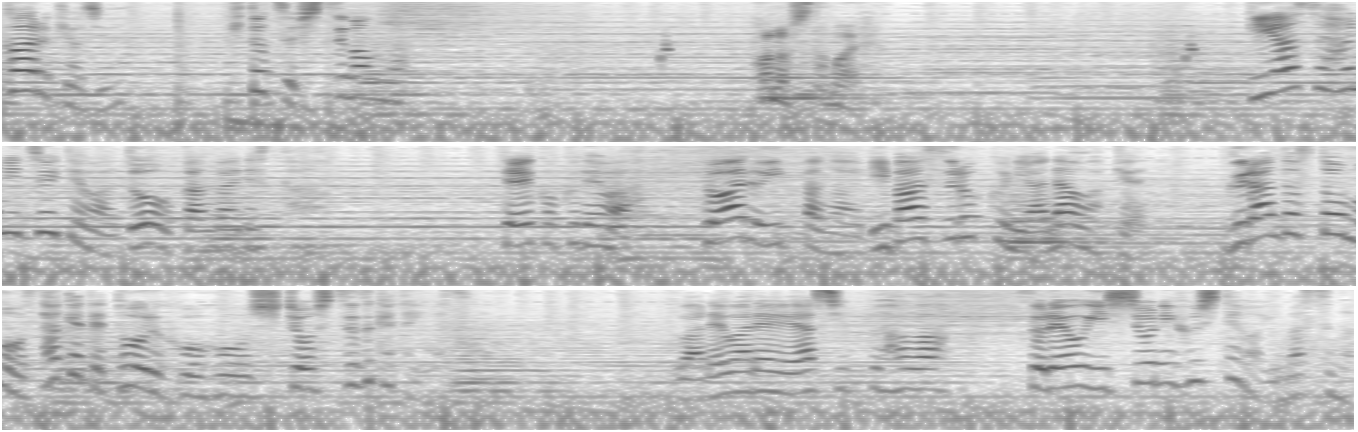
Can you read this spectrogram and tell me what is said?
カール教授一つ質問が。話したまえピアース派についてはどうお考えですか？帝国ではとある一派がリバースロックに穴を開けグランドストームを避けて通る方法を主張し続けています。我々エアシップ派はそれを一生に付してはいますが。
